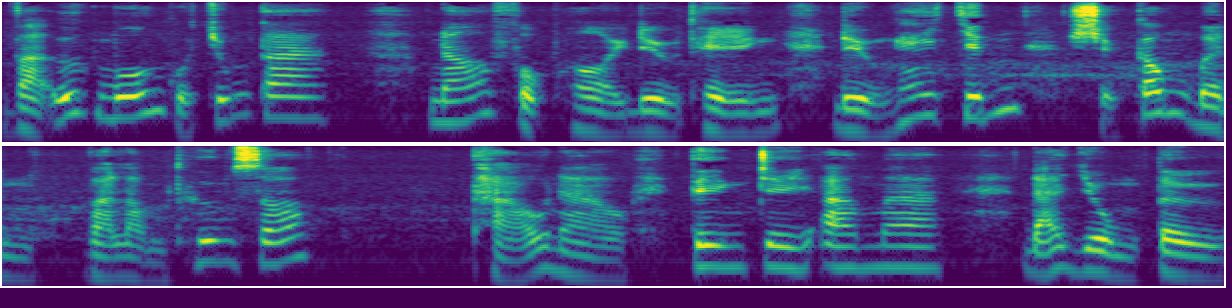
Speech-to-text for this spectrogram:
và ước muốn của chúng ta. Nó phục hồi điều thiện, điều ngay chính, sự công bình và lòng thương xót. Thảo nào tiên tri ama đã dùng từ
